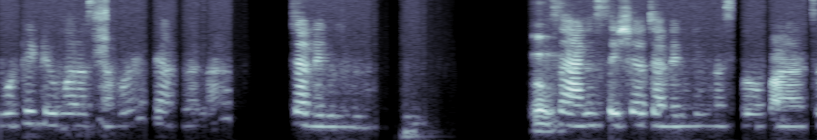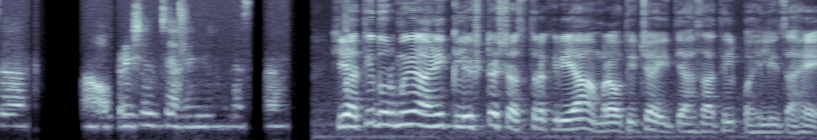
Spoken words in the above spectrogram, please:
मोठी ट्युमर असल्यामुळे ते आपल्याला चॅलेंजिंग चॅलेंजिंग असतो बाळाचं ऑपरेशन चॅलेंजिंग असतं ही अतिदुर्मिळ आणि क्लिष्ट शस्त्रक्रिया अमरावतीच्या इतिहासातील पहिलीच आहे.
